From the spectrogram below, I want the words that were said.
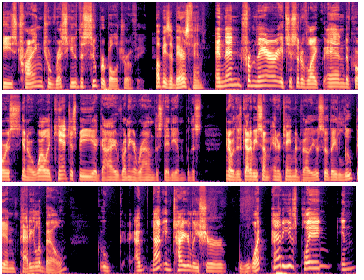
he's trying to rescue the Super Bowl trophy? Hope he's a Bears fan. And then from there, it's just sort of like, and of course, you know, well, it can't just be a guy running around the stadium with this, you know, there's got to be some entertainment value. So they loop in Patti LaBelle, who I'm not entirely sure what Patti is playing in.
